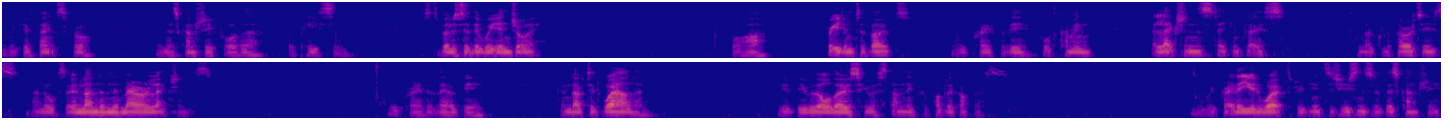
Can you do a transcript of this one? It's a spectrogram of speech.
And we give thanks for, in this country, for the, the peace and stability that we enjoy, for our freedom to vote we pray for the forthcoming elections taking place, local authorities, and also in London, the mayoral elections. We pray that they would be conducted well and you'd be with all those who are standing for public office. We pray that you'd work through the institutions of this country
